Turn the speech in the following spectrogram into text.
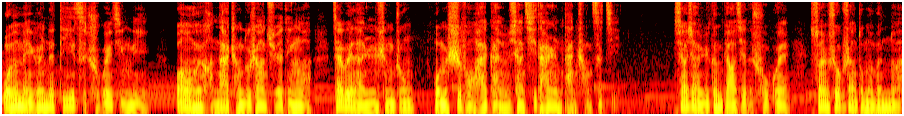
我们每个人的第一次出柜经历，往往会很大程度上决定了在未来人生中，我们是否还敢于向其他人坦诚自己。小小鱼跟表姐的出柜，虽然说不上多么温暖，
